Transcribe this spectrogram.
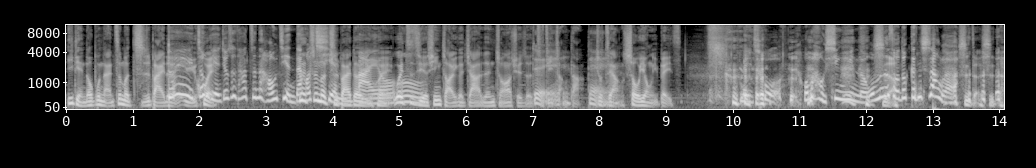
一点都不难，这么直白的对，语汇重点，就是它真的好简单，这么直白的语汇，哦为自己的嗯心找一个家，人总要学着自己长大，对就这样受用一辈子。没错，我们好幸运 呢，我们那时候都跟上了。是的，是的，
